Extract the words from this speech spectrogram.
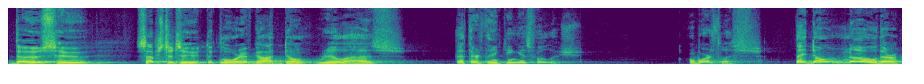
Those who substitute the glory of God don't realize that their thinking is foolish or worthless. They don't know their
